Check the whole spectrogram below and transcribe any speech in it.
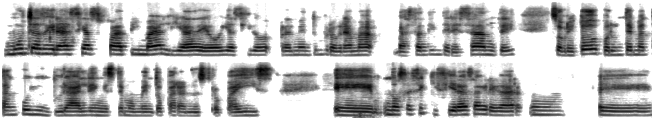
Muchas gracias, Fátima. El día de hoy ha sido realmente un programa bastante interesante, sobre todo por un tema tan coyuntural en este momento para nuestro país. Eh, no sé si quisieras agregar eh,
